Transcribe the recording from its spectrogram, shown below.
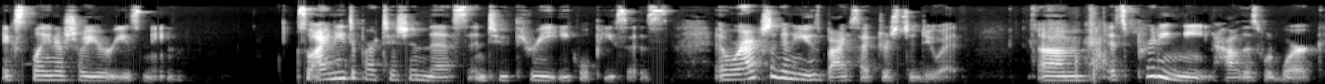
Explain or show your reasoning. So I need to partition this into three equal pieces. And we're actually going to use bisectors to do it. Um, it's pretty neat how this would work.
